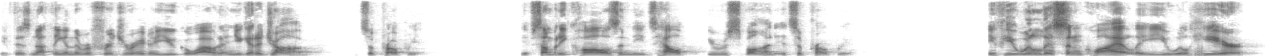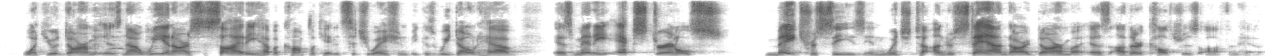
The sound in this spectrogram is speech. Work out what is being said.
If there's nothing in the refrigerator, you go out and you get a job. It's appropriate. If somebody calls and needs help, you respond. It's appropriate. If you will listen quietly, you will hear what your Dharma is. Now, we in our society have a complicated situation because we don't have as many external matrices in which to understand our Dharma as other cultures often have.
